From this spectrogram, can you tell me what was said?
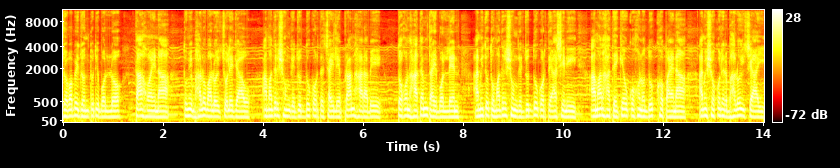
জবাবে জন্তুটি বলল, তা হয় না, তুমি ভালো ভালোই চলে যাও, আমাদের সঙ্গে যুদ্ধ করতে চাইলে প্রাণ হারাবে। তখন হাতেম তাই বললেন, আমি তো তোমাদের সঙ্গে যুদ্ধ করতে আসিনি। আমার হাতে কেউ কখনো দুঃখ পায় না। আমি সকলের ভালোই চাই।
